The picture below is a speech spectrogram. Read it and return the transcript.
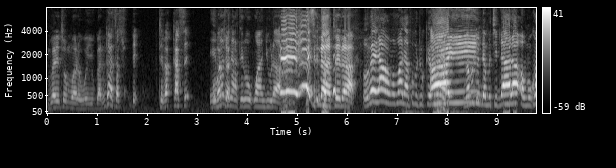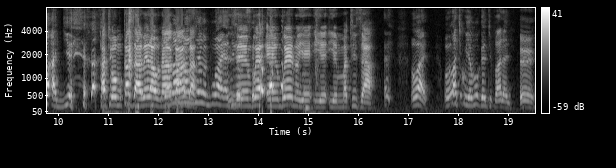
nibaleeta omuwala owe uganda. Ngaasasudde tebakase embwa zinaatera okwanjula. Zinaatera oba era awo omwana afubutuke Ayi! nga mutudde mu kidaala omukwa ajje. Kati omukazi abeerawo n'agamba Bamaze embwa nze embwa eno ye- mmatiza. Owai, wakikuyemuka ekifaananyi? Eh,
